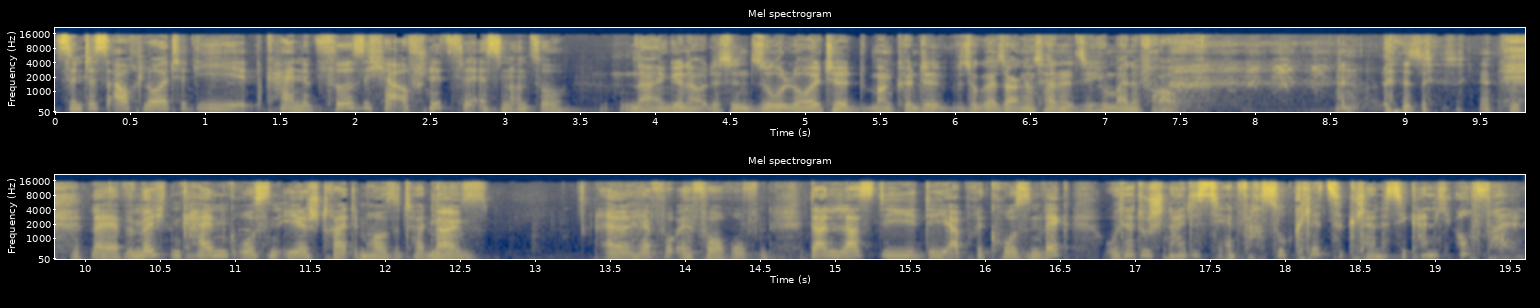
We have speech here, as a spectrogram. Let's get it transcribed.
Sind es auch Leute, die keine Pfirsiche auf Schnitzel essen und so? Nein, genau, das sind so Leute, man könnte sogar sagen, es handelt sich um meine Frau. Das Naja, wir möchten keinen großen Ehestreit im Hause Thaddeus. Nein. Äh, hervor, hervorrufen. Dann lass die, die Aprikosen weg. Oder du schneidest sie einfach so klitzeklein, dass sie gar nicht auffallen.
